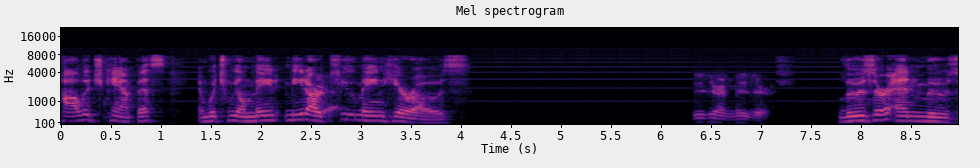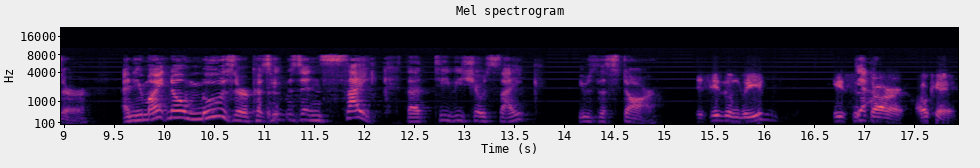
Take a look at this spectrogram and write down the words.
college campus in which we'll meet, meet our Yeah. two main heroes, Loser and loser. Loser and Mooser. And you might know Mooser because he was in Psych, the TV show Psych. He was the star. Is he the lead? He's the Yeah. star. Okay.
